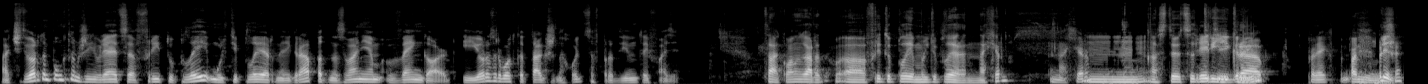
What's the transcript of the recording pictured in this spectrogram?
а четвертым пунктом же является free-to-play мультиплеерная игра под названием Vanguard. Ее разработка также находится в продвинутой фазе. Так, Vanguard, uh, free-to-play мультиплеер нахер? Нахер. Mm, остается Третья три игра, игры. проект поменьше. Блин,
